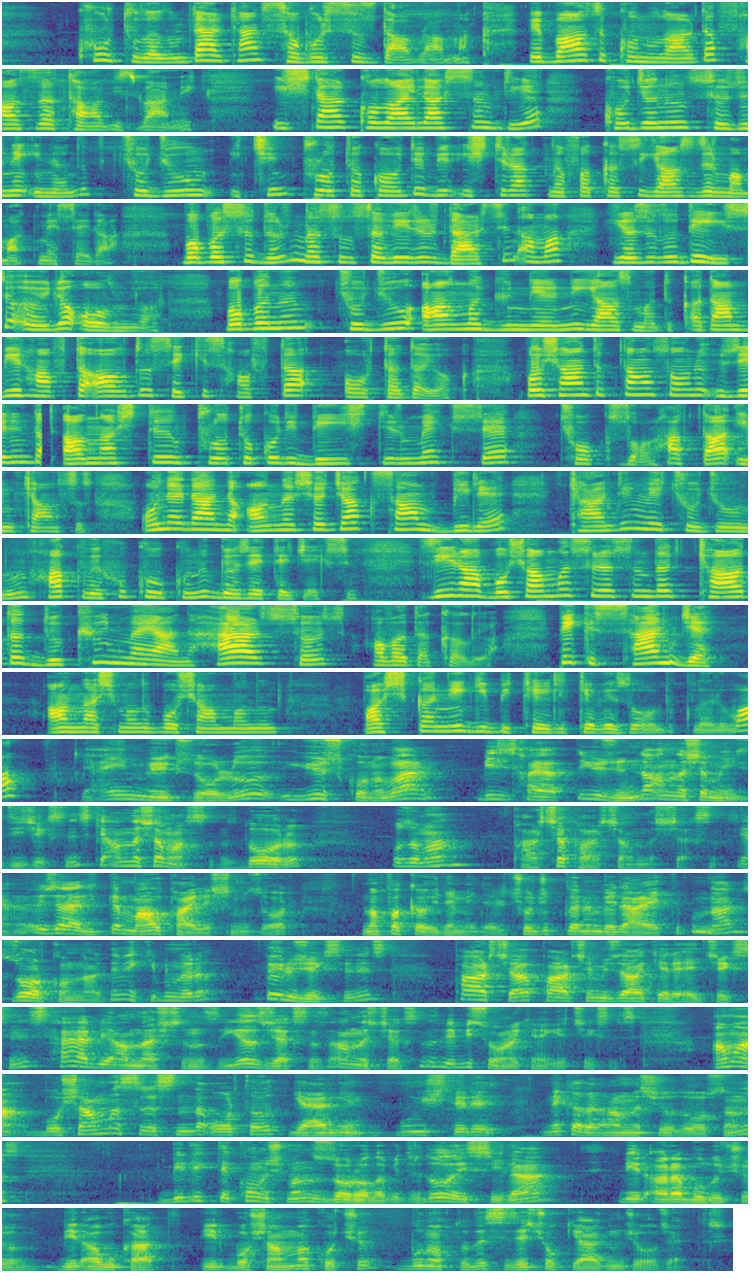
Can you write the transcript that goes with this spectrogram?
kurtulalım derken sabırsız davranmak ve bazı konularda fazla taviz vermek. İşler kolaylaşsın diye kocanın sözüne inanıp çocuğum için protokolde bir iştirak nafakası yazdırmamak mesela. Babasıdır nasılsa verir dersin ama yazılı değilse öyle olmuyor. Babanın çocuğu alma günlerini yazmadık. Adam bir hafta aldı, sekiz hafta ortada yok. Boşandıktan sonra üzerinde anlaştığın protokolü değiştirmekse çok zor hatta imkansız. O nedenle anlaşacaksan bile kendin ve çocuğunun hak ve hukukunu gözeteceksin. Zira boşanma sırasında kağıda dökülmeyen her söz havada kalıyor. Peki sence anlaşmalı boşanmanın başka ne gibi tehlike ve zorlukları var? Ya en büyük zorluğu yüz konu var. Biz hayatta yüzünde anlaşamayız diyeceksiniz ki anlaşamazsınız. Doğru. O zaman parça parça anlaşacaksınız. Yani özellikle mal paylaşımı zor. Nafaka ödemeleri, çocukların velayeti bunlar zor konular. Demek ki bunları böleceksiniz. Parça parça müzakere edeceksiniz. Her bir anlaştığınızı yazacaksınız, anlaşacaksınız ve bir sonrakine geçeceksiniz. Ama boşanma sırasında ortalık gergin. Bu işleri ne kadar anlaşıyordu olsanız birlikte konuşmanız zor olabilir. Dolayısıyla bir ara bulucu, bir avukat, bir boşanma koçu bu noktada size çok yardımcı olacaktır.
